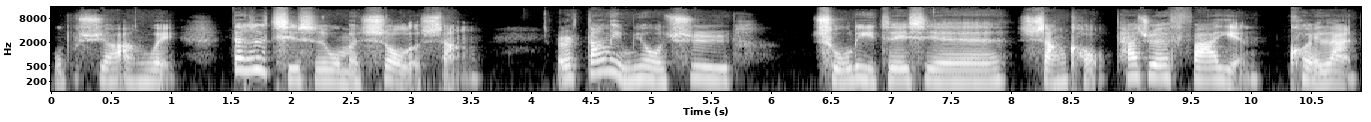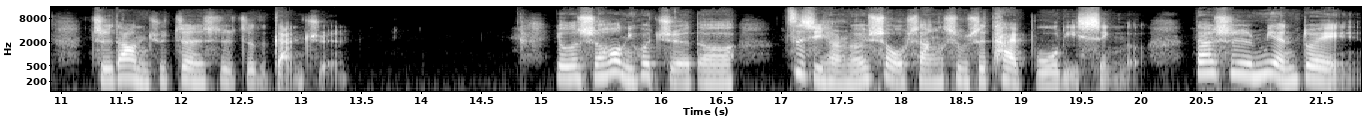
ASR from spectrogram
我不需要安慰。”但是其实我们受了伤。而当你没有去处理这些伤口，它就会发炎溃烂，直到你去正视这个感觉。有的时候你会觉得自己很容易受伤，是不是太玻璃心了？但是面对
